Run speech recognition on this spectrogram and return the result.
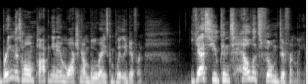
bringing this home, popping it in, watching it on Blu-ray is completely different. Yes, you can tell it's filmed differently.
